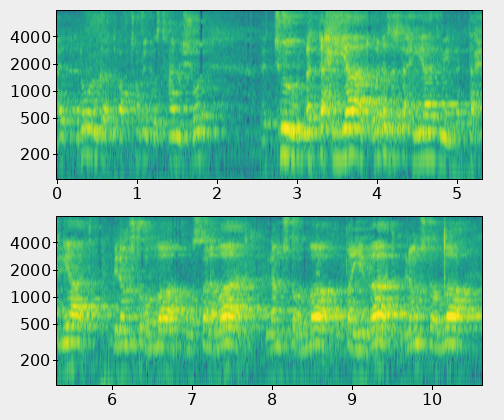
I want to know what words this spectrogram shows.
I, I don't want to get off topic because time is short. Uh, to at-tahiyyat. What does at-tahiyyat mean? At-tahiyyat belongs to Allah. Al-salawat belongs to Allah. Al-tayyibat belongs to Allah.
